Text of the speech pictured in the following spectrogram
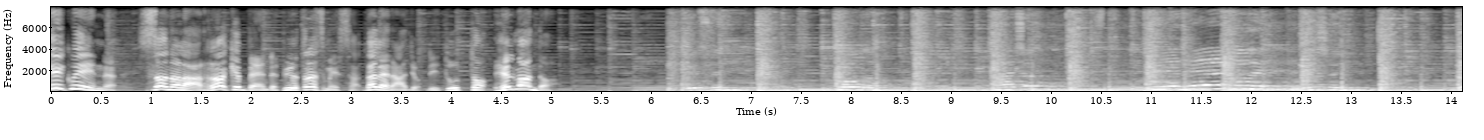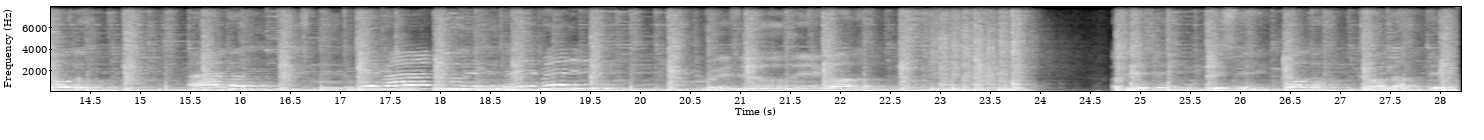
Eh? I Queen sono la rock band più trasmessa dalle radio di tutto il mondo. Cola, cola,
